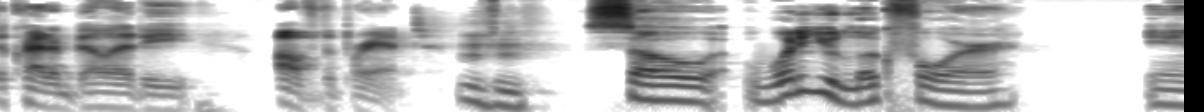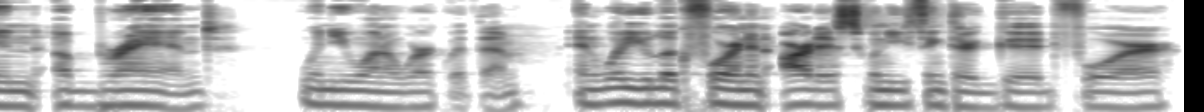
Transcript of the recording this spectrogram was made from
the credibility of the brand. Mm-hmm. So, what do you look for in a brand when you want to work with them? And what do you look for in an artist when you think they're good for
